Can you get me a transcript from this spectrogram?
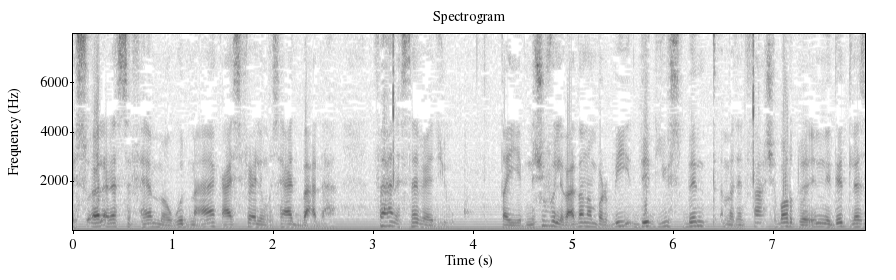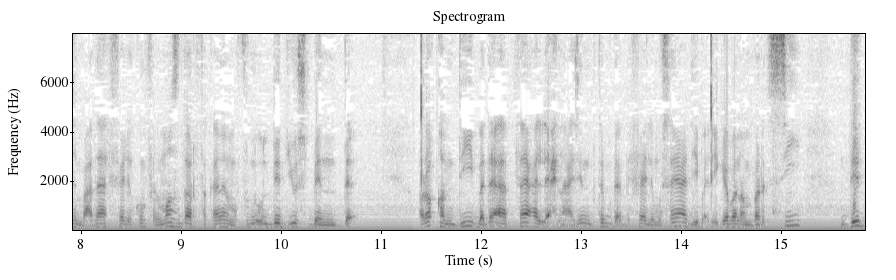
السؤال اداه استفهام موجود معاك عايز فعل مساعد بعدها. فهنستبعد you طيب نشوف اللي بعدها number B did you spent ما تنفعش برضو لأن did لازم بعدها الفعل يكون في المصدر فكان المفروض نقول did you spend رقم D بدأ بفاعل إحنا عايزين بتبدأ بفعل مساعد يبقى الإجابة number C did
